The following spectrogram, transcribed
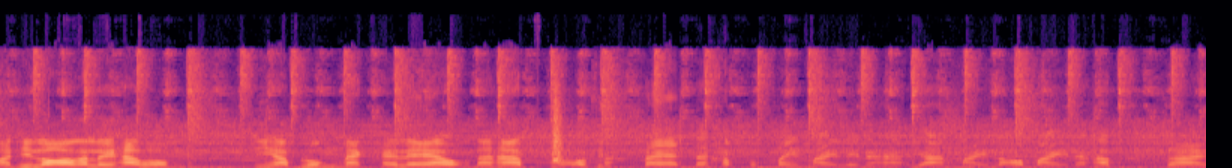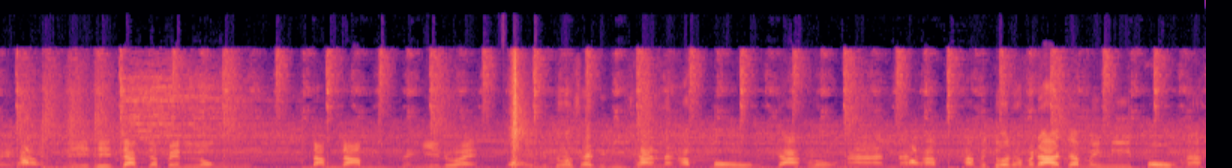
มาที่ล้อกันเลยครับผม นี่ครับลงแม็กให้แล้วนะครับล้อ18 นะครับ ผมใหม่ๆเลยนะฮะยางใหม่ล้อใหม่นะครับใช่ครับนี่ที่จับจะเป็นลงดำๆอย่างนี้ด้วยเห็นเป็นตัว Z Edition นะครับโป่งจากโรงงานนะครับถ้าเป็นตัวธรรมดาจะไม่มีโป่งนะ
